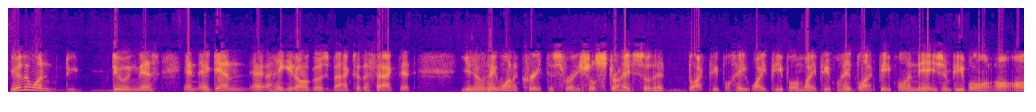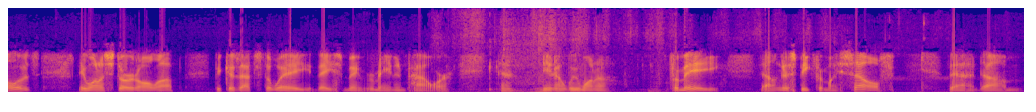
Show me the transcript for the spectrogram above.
You're the one doing this. And again, I think it all goes back to the fact that you know they want to create this racial strife so that black people hate white people and white people hate black people and the Asian people all, all of it. They want to stir it all up because that's the way they may remain in power. And you know, we want to. For me, I'm going to speak for myself that um,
